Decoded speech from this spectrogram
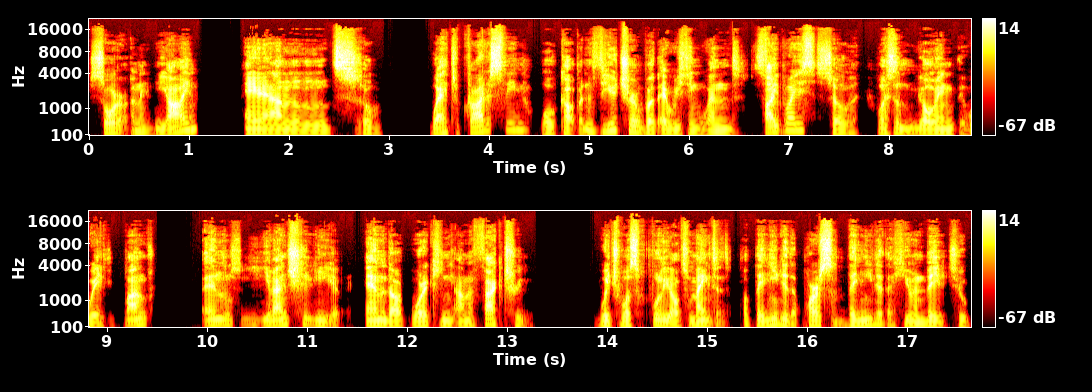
sort of an AI and so went to Protestant, woke up in the future, but everything went sideways. So it wasn't going the way he planned. And he eventually ended up working on a factory, which was fully automated, but they needed a person. They needed a human being to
